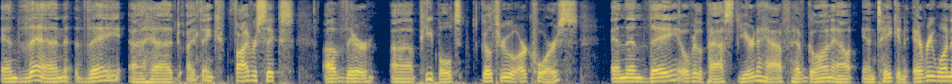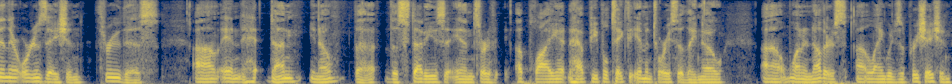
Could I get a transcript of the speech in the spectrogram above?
And then they uh, had, I think, five or six of their uh, people t- go through our course. And then they, over the past year and a half, have gone out and taken everyone in their organization through this um, and done, you know, the the studies and sort of applying it and have people take the inventory so they know uh, one another's uh, language appreciation.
